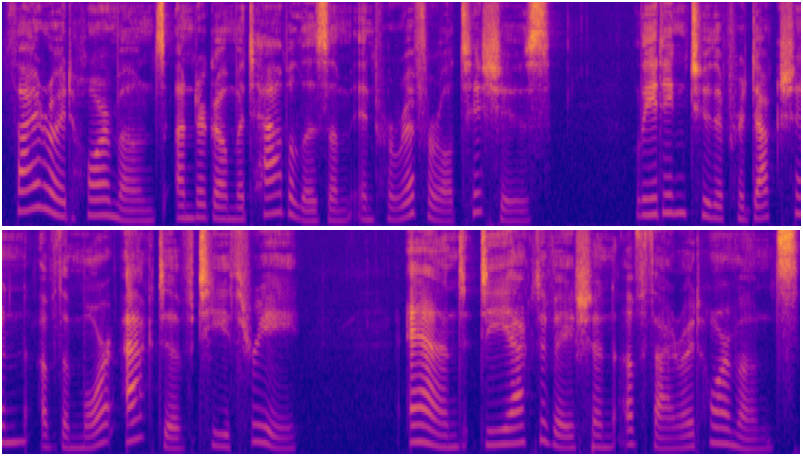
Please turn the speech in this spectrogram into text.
Thyroid hormones undergo metabolism in peripheral tissues leading to the production of the more active T3 and deactivation of thyroid hormones.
